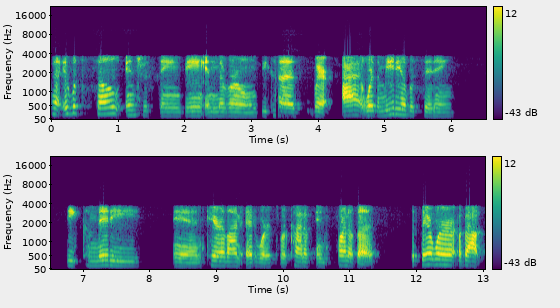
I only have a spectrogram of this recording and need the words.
It was so interesting being in the room because where I where the media was sitting, the committee and Caroline Edwards were kind of in front of us, but there were about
